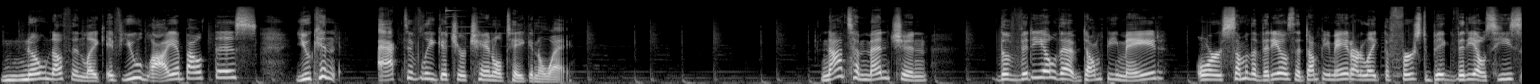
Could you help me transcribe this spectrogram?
no nothing. Like, if you lie about this, you can actively get your channel taken away. Not to mention, the video that Dumpy made, or some of the videos that Dumpy made, are like the first big videos he's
